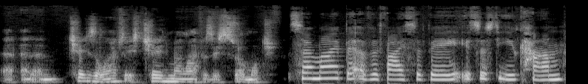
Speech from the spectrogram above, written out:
uh, and, and, change their lives. It's changed my life as it's so much. So my bit of advice would be: it's just that you can,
